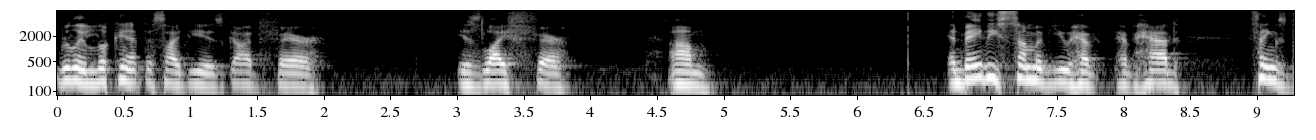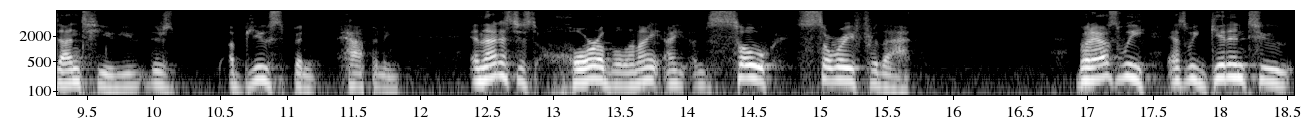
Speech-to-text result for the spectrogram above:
really looking at this idea is God fair? Is life fair? Um, and maybe some of you have, have had things done to you. you. There's abuse been happening. And that is just horrible. And I, I, I'm so sorry for that. But as we, as we get into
